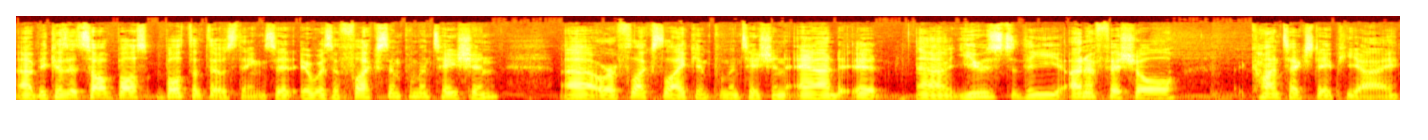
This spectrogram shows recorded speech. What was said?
uh, because it solved both, both of those things. It, it was a Flux implementation uh, or a Flux like implementation, and it uh, used the unofficial context API.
